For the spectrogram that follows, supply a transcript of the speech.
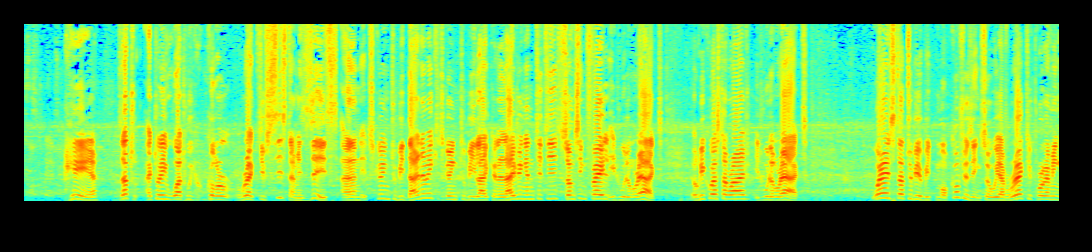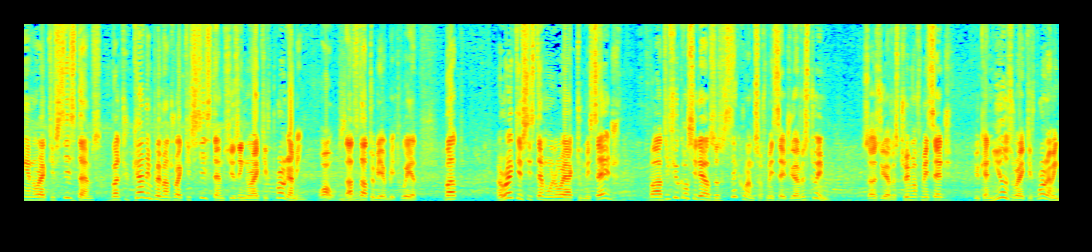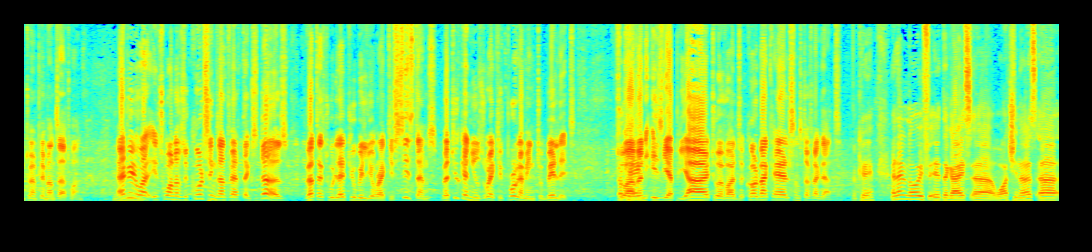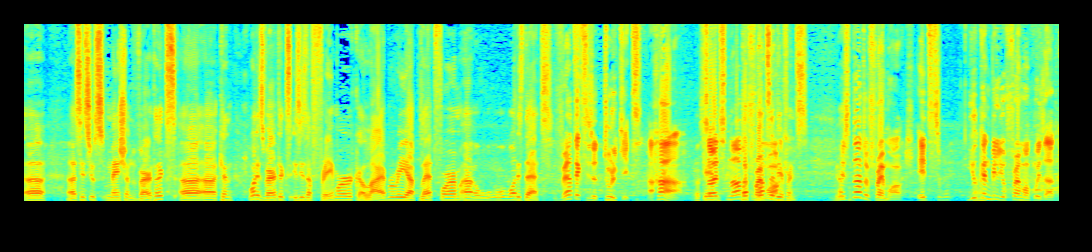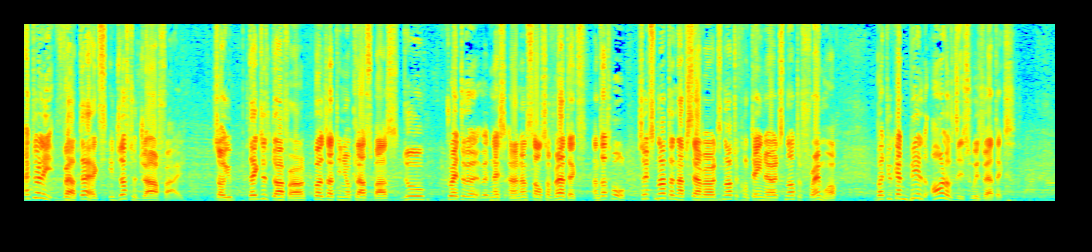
here, that's actually what we call reactive system is this, and it's going to be dynamic, it's going to be like a living entity. Something fail, it will react. A request arrive, it will react. Where it starts to be a bit more confusing, so we have reactive programming and reactive systems, but you can implement reactive systems using reactive programming. Wow, mm -hmm. that starts to be a bit weird. But a reactive system will react to message, but if you consider the sequence of message, you have a stream. So as you have a stream of message, you can use reactive programming to implement that one. Mm -hmm. it's one of the cool things that Vert.x does. Vert.x will let you build your reactive systems, but you can use reactive programming to build it to okay. have an easy API, to avoid the callback hell and stuff like that. Okay. And I don't know if uh, the guys uh, watching us, uh, uh, uh since you mentioned Vert.x, uh, can what is Vert.x? Is it a framework, a library, a platform? what is that? Vert.x is a toolkit. Aha. Okay. So it's not but a framework. what's the difference? It's not a framework. It's you can build your framework with that. Actually, Vert.x is just a jar file. So you take this jar file, put that in your class path, do create an instance of Vert.x, and that's all. So it's not an app server, it's not a container, it's not a framework, but you can build all of this with Vert.x.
